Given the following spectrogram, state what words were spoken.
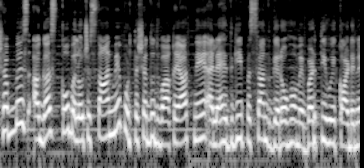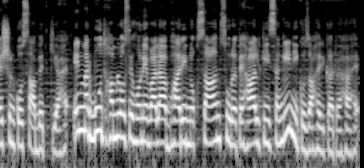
26 अगस्त को बलोचिस्तान में पुरतशद वाकयात ने अलहदगी पसंद गिरोहों में बढ़ती हुई कोऑर्डिनेशन को साबित किया है। इन मरबूत हमलों से होने वाला भारी नुकसान सूरत हाल की संगीनी को ज़ाहिर कर रहा है।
